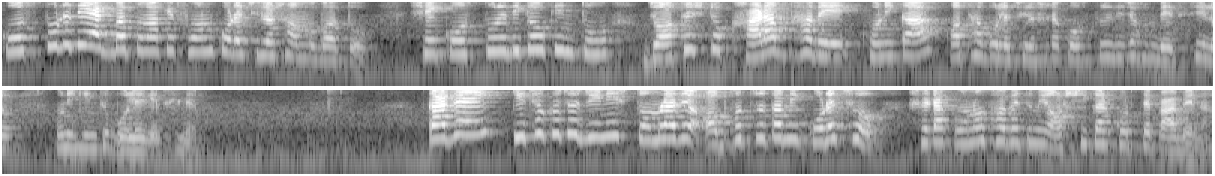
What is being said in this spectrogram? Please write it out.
কস্তুরিদি একবার তোমাকে ফোন করেছিল সম্ভবত। সেই কস্তুরিদিকেও কিন্তু যথেষ্ট খারাপভাবে খনিকা কথা বলেছিল, সেটা কস্তুরিদি যখন বেঁচেছিল, উনি কিন্তু বলে গেছিলেন। কাজেই কিছু কিছু জিনিস তোমরা যে অভদ্রতা অভদ্রতামি করেছ, সেটা কোনোভাবে তুমি অস্বীকার করতে পারবে না।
